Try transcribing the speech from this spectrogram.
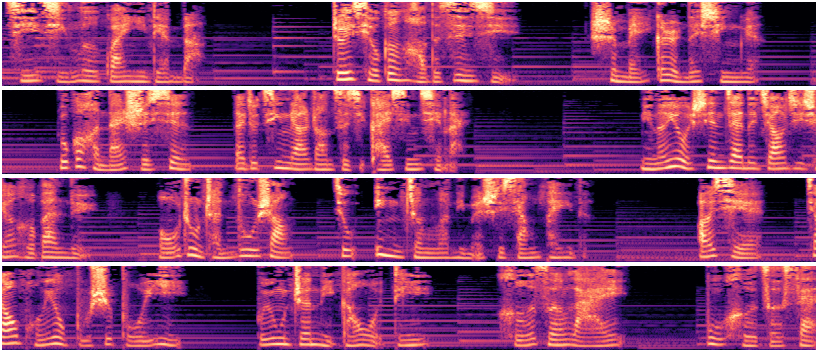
积极乐观一点吧，追求更好的自己，是每个人的心愿。如果很难实现，那就尽量让自己开心起来。你能有现在的交际圈和伴侣，某种程度上就印证了你们是相配的。而且，交朋友不是博弈，不用争你高我低，合则来，不合则散，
